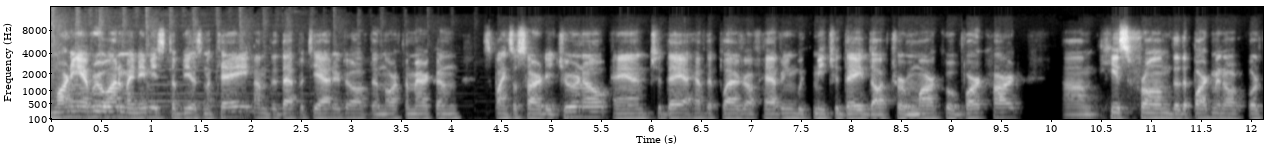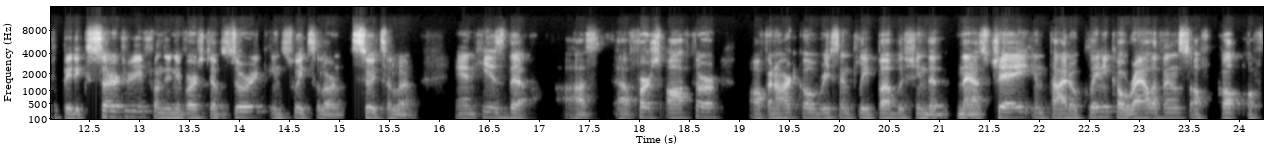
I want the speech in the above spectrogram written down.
Good morning, everyone. My name is Tobias Mattei. I'm the deputy editor of the North American Spine Society Journal. And today I have the pleasure of having with me today Dr. Marco Burkhard. Um, he's from the Department of Orthopedic Surgery from the University of Zurich in Switzerland. Switzerland. And he's the uh, uh, first author of an article recently published in the NASSJ entitled Clinical Relevance of, of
